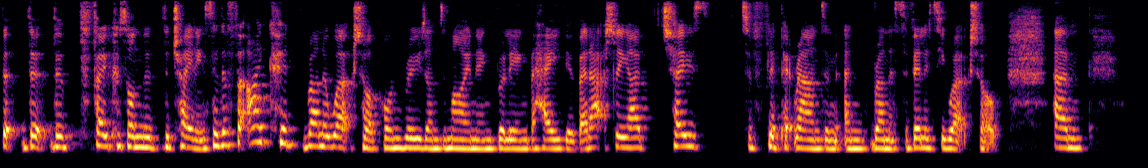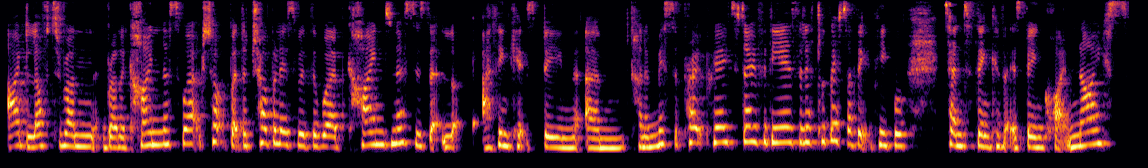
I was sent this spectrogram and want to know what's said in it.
the, the, the focus on the, the training. So the, I could run a workshop on rude, undermining, bullying behaviour, but actually I chose to flip it around and, and run a civility workshop. Um, I'd love to run run a kindness workshop, but the trouble is with the word kindness is that I think it's been um, kind of misappropriated over the years a little bit. I think people tend to think of it as being quite nice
